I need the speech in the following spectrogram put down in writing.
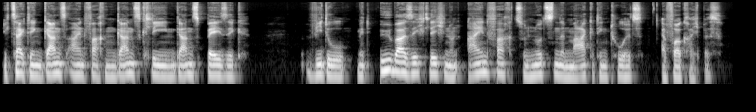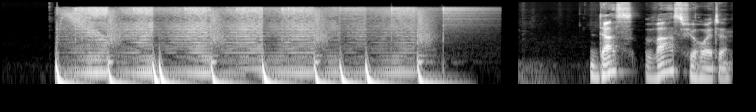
Ich zeige dir einen ganz einfachen, ganz clean, ganz basic, wie du mit übersichtlichen und einfach zu nutzenden Marketing-Tools erfolgreich bist. Das war's für heute.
